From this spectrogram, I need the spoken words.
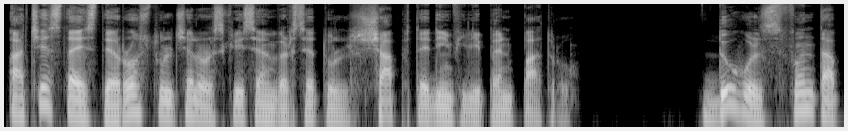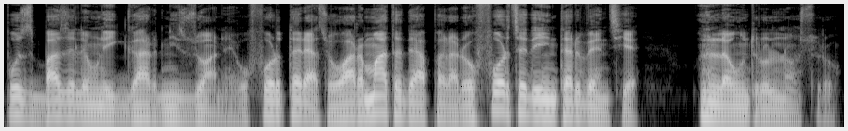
Acesta este rostul celor scrise în versetul 7 din Filipen 4. Duhul Sfânt a pus bazele unei garnizoane, o fortăreață, o armată de apărare, o forță de intervenție în lăuntrul nostru.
